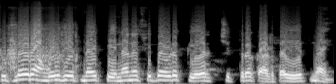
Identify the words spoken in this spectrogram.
कुठल्याही रांगोळी येत नाही पेनाने सुद्धा एवढं क्लिअर चित्र काढता येत नाही.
